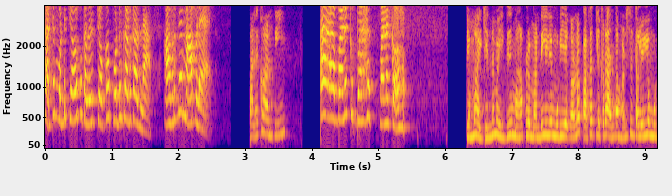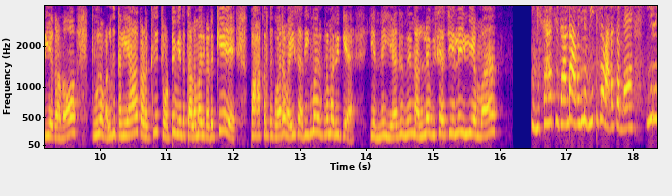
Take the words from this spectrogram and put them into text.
கட்டம் போட்டு சிவப்பு கலர் சொக்கா போட்டு கிடக்காருல. அவர் தான் மாப்பிள்ளை. வணக்கம் ஆண்டி. வணக்கம்ப்பா வணக்கம் ஏம்மா என்னம்மா இது? மாப்பிள்ளை மண்டையில முடிய காணும் பக்கத்துல இருக்கிற அந்த மனுஷன் தலையில முடிய காணும். பூரா வழுக்கு தலையா கிடக்கு சொட்டை மீது தலை மாதிரி கிடக்கு. பாக்குறதுக்கு வர வயசு அதிகமா இருக்கிற மாதிரி இருக்கு. என்ன ஏதுன்னு நல்ல விசாரிச்சே இல்லையம்மா. விசாரிச்சு தாண்டா அவங்க வீட்டுக்கு வர சொன்னேன். இரு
